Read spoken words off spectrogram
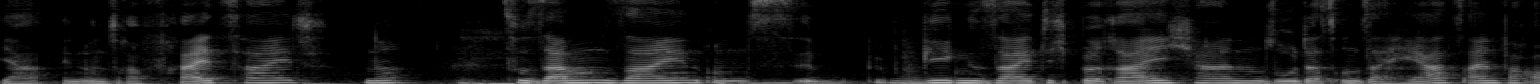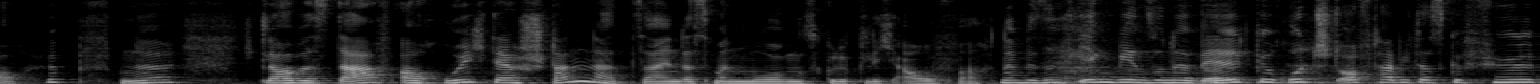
ja, in unserer Freizeit ne, mhm. zusammen sein, uns äh, gegenseitig bereichern, so dass unser Herz einfach auch hüpft. Ne? Ich glaube, es darf auch ruhig der Standard sein, dass man morgens glücklich aufwacht. Ne? Wir sind irgendwie in so eine Welt gerutscht. Oft habe ich das Gefühl,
